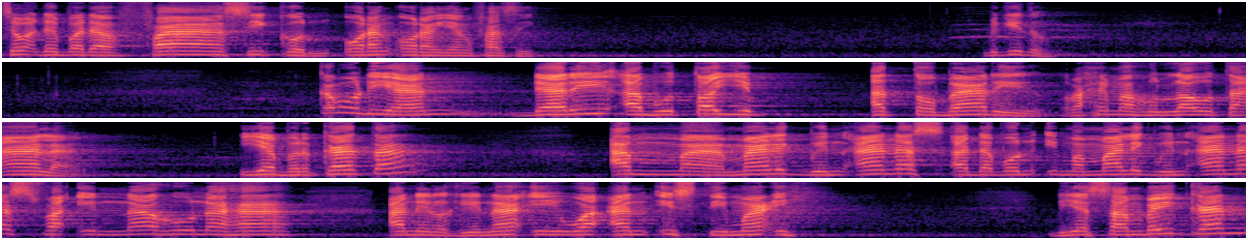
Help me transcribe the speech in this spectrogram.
jawab daripada fasikun, orang-orang yang fasik. Begitu. Kemudian dari Abu Tayyib At-Tabari rahimahullahu taala ia berkata amma Malik bin Anas adapun Imam Malik bin Anas fa innahu naha anil ghina'i wa an istima'i dia sampaikan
